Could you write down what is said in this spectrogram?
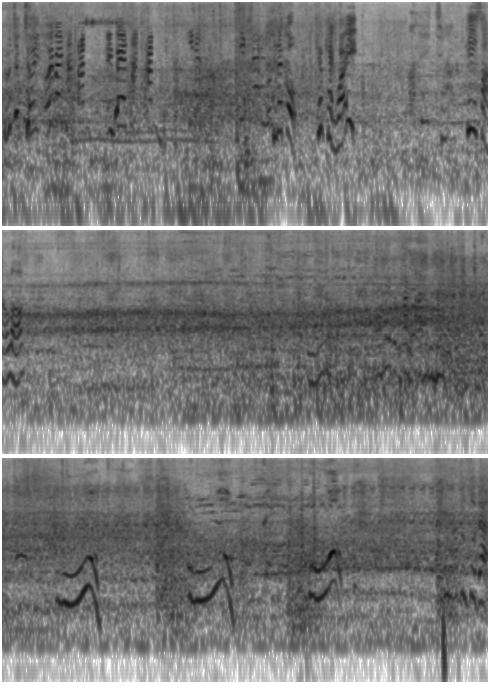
โดนจับเฉยเอ้ยไม่ถังตัน ไอ้เวทถังตันชินาโกะเข้มแข็งไว้ พี่สาวเหรอ โอ้โหพยายามสุดๆอะ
